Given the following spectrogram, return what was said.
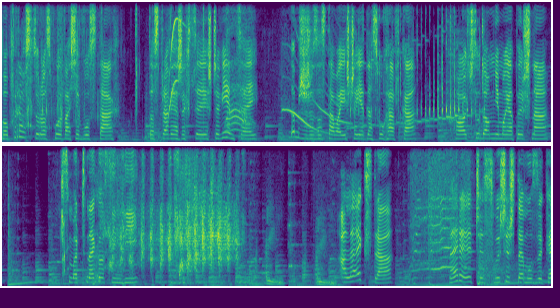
Po prostu rozpływa się w ustach. To sprawia, że chcę jeszcze więcej. Dobrze, że została jeszcze jedna słuchawka. Chodź tu do mnie, moja pyszna. Smacznego, Cindy. Ale ekstra. Mary, czy słyszysz tę muzykę?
